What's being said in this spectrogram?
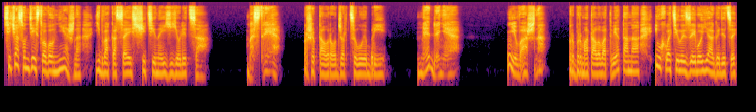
Сейчас он действовал нежно, едва касаясь щетиной ее лица. «Быстрее!» — прошептал Роджер, целуя Бри. «Медленнее». «Неважно». Пробормотала в ответ она и ухватилась за его ягодицы,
